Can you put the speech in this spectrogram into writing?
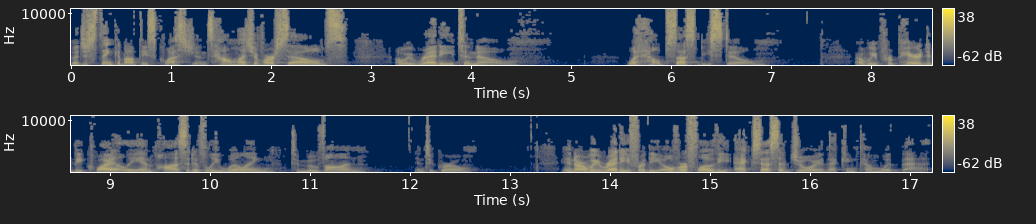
but just think about these questions. How much of ourselves are we ready to know? What helps us be still? Are we prepared to be quietly and positively willing to move on and to grow? And are we ready for the overflow, the excess of joy that can come with that?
